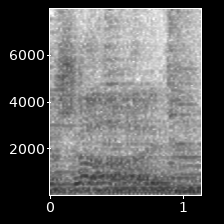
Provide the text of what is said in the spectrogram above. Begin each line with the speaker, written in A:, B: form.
A: I shine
